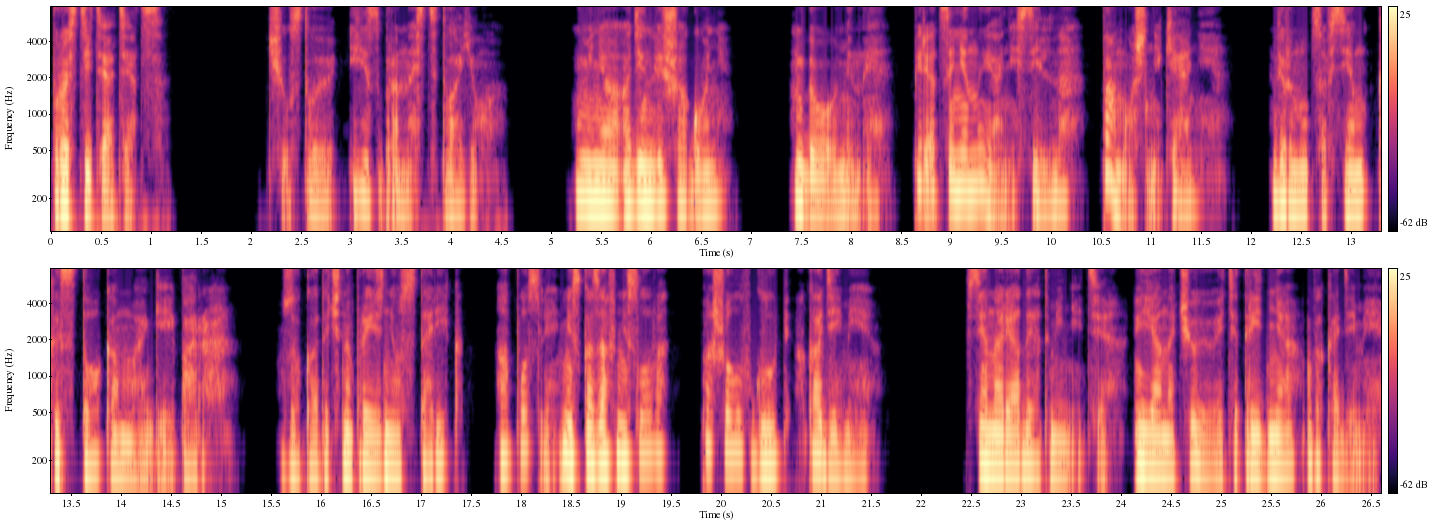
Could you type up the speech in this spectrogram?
«Простите, отец. Чувствую избранность твою. У меня один лишь огонь. Домины. Переоценены они сильно. Помощники они. Вернуться всем к истокам магии пора», — загадочно произнес старик, а после, не сказав ни слова, пошел вглубь Академии. Все наряды отмените. Я ночую эти три дня в академии»,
